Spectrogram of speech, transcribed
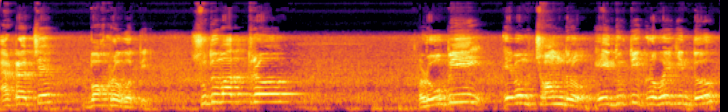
একটা হচ্ছে বক্রগতি শুধুমাত্র রবি এবং চন্দ্র, এই দুটি গ্রহই কিন্তু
